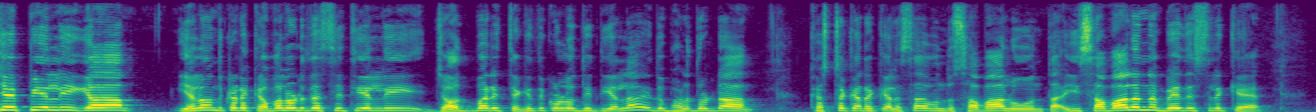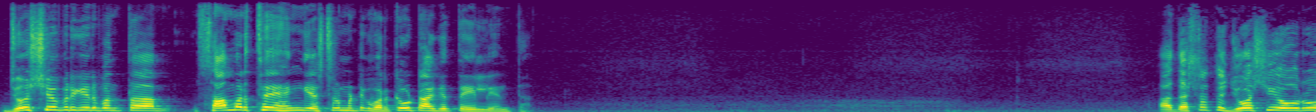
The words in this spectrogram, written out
ಬಿಜೆಪಿಯಲ್ಲಿ ಈಗ ಎಲ್ಲೋ ಒಂದು ಕಡೆ ಕವಲೊಡೆದ ಸ್ಥಿತಿಯಲ್ಲಿ ಜವಾಬ್ದಾರಿ ತೆಗೆದುಕೊಳ್ಳೋದಿದೆಯಲ್ಲ? ಇದು ಬಹಳ ದೊಡ್ಡ ಕಷ್ಟಕರ ಕೆಲಸ, ಒಂದು ಸವಾಲು ಅಂತ. ಈ ಸವಾಲನ್ನು ಭೇದಿಸಲಿಕ್ಕೆ ಜೋಶಿಯವರಿಗೆ ಇರುವಂಥ ಸಾಮರ್ಥ್ಯ ಹೆಂಗೆ, ಎಷ್ಟರ ಮಟ್ಟಿಗೆ ವರ್ಕೌಟ್ ಆಗುತ್ತೆ ಇಲ್ಲಿ ಅಂತ? ದಶರಥ ಜೋಶಿ ಅವರು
